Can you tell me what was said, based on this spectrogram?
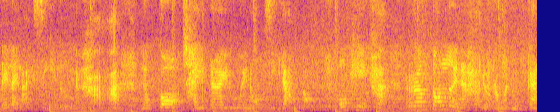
ได้หลาย ๆ สีเลยนะคะ แล้วก็ใช้ง่ายด้วยเนาะสีดำเนาะโอเคค่ะ เริ่มต้นเลยนะคะ เดี๋ยวเรามาดูกัน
